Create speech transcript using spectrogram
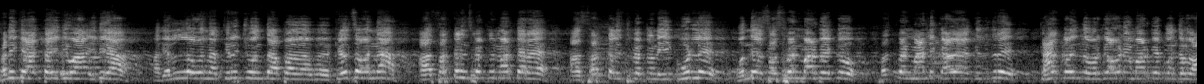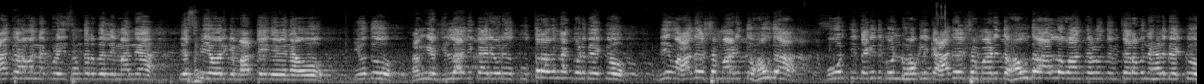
ತನಿಖೆ ಆಗ್ತಾ ಇದೀವಾ ಇದೆಯಾ? ಅದೆಲ್ಲವನ್ನ ತಿರುಚುವಂತ ಕೆಲಸವನ್ನ ಆ ಸರ್ಕಲ್ ಇನ್ಸ್ಪೆಕ್ಟರ್ ಮಾಡ್ತಾರೆ. ಆ ಸರ್ಕಲ್ ಇನ್ಸ್ಪೆಕ್ಟರ್ ಈ ಕೂಡಲೇ ಒಂದೇ ಸಸ್ಪೆಂಡ್ ಮಾಡಬೇಕು. ಸಸ್ಪೆಂಡ್ ಮಾಡ್ಲಿಕ್ಕೆ ಆಗಿದ್ರೆ ಕಾರ್ಕಳದಿಂದ ವರ್ಗಾವಣೆ ಮಾಡಬೇಕು ಅಂತ ಹೇಳಿ ಆಗ್ರಹವನ್ನ ಕೂಡ ಈ ಸಂದರ್ಭದಲ್ಲಿ ಮಾನ್ಯ ಎಸ್ ಪಿ ಅವರಿಗೆ ಮಾಡ್ತಾ ಇದ್ದೇವೆ ನಾವು. ಇವತ್ತು ನಮಗೆ ಜಿಲ್ಲಾಧಿಕಾರಿ ಅವರಿಗೆ ಉತ್ತರವನ್ನ ಕೊಡಬೇಕು. ನೀವು ಆದೇಶ ಮಾಡಿದ್ದು ಹೌದಾ? ಮೂರ್ತಿ ತೆಗೆದುಕೊಂಡು ಹೋಗ್ಲಿಕ್ಕೆ ಆದೇಶ ಮಾಡಿದ್ದು ಹೌದಾ, ಅಲ್ಲವಾ ಅಂತ ಹೇಳುವಂತ ವಿಚಾರವನ್ನ ಹೇಳಬೇಕು.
